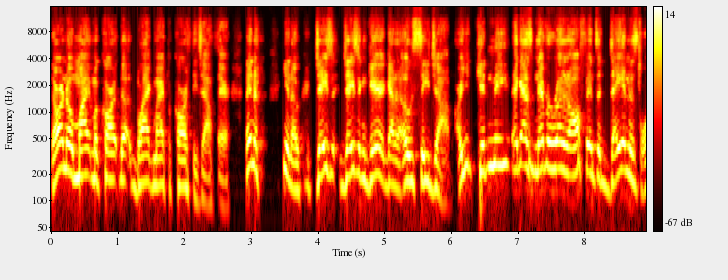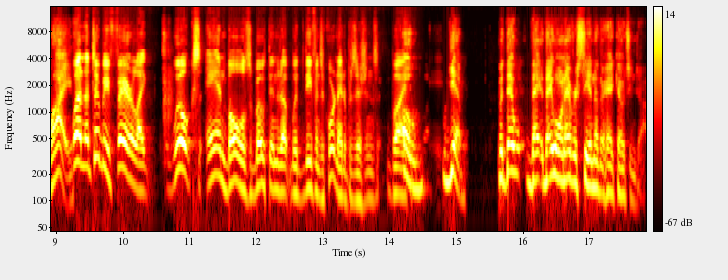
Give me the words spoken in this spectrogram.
there are no Mike McCarthy, black Mike McCarthy's out there. They know, you know, Jason Jason Garrett got an OC job. Are you kidding me? That guy's never run an offense a day in his life. Well, now to be fair, like Wilks and Bowles both ended up with defensive coordinator positions, but oh yeah, but they they they won't ever see another head coaching job.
